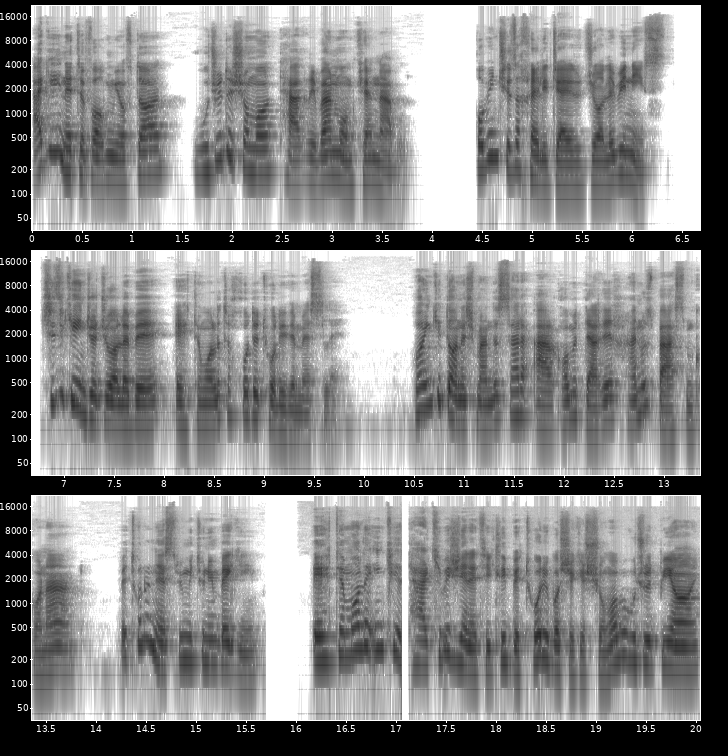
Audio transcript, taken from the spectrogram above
اگه این اتفاق میافتاد وجود شما تقریبا ممکن نبود. خب این چیز خیلی جدید و جالبی نیست. چیزی که اینجا جالبه احتمالات خود تولید مثله. با اینکه دانشمنده سر ارقام دقیق هنوز بحث می‌کنن به طور نسبی می‌تونیم بگیم احتمال اینکه ترکیب ژنتیکلی به طوری باشه که شما به وجود بیاین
